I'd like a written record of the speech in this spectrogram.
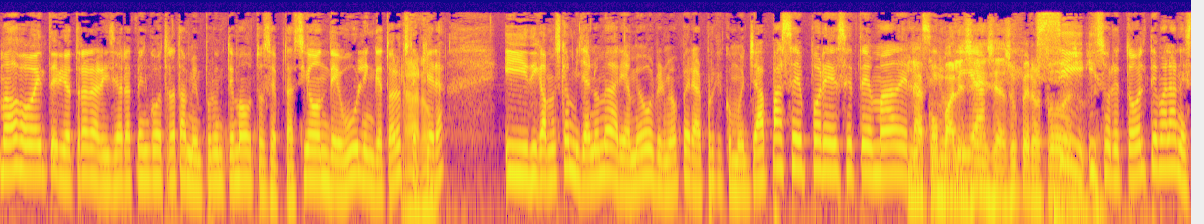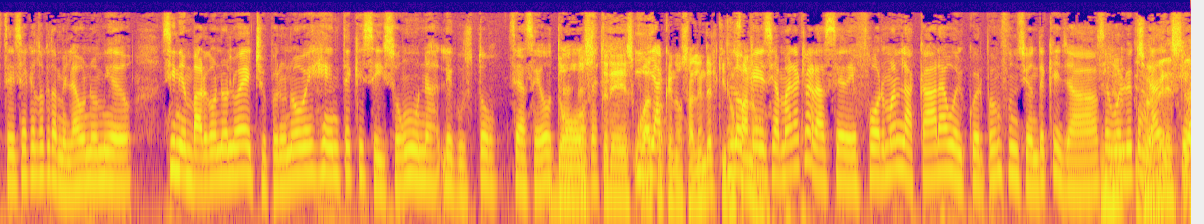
más joven tenía otra nariz y ahora tengo otra también por un tema de autoaceptación, de bullying, de todo lo que Claro. usted quiera. Y digamos que a mí ya no me daría miedo volverme a operar porque como ya pasé por ese tema de Y la, la convalecencia, superó todo Sí, eso, y sobre todo el tema de la anestesia, que es lo que también le da a uno miedo. Sin embargo, no lo he hecho, pero uno ve gente que se hizo una, le gustó, se hace otra. Dos, hace- tres, cuatro ya- que no salen del Lo quirófano. que decía María Clara, se deforman la cara o el cuerpo en función de que ya se vuelve se como una vuelven adicción.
